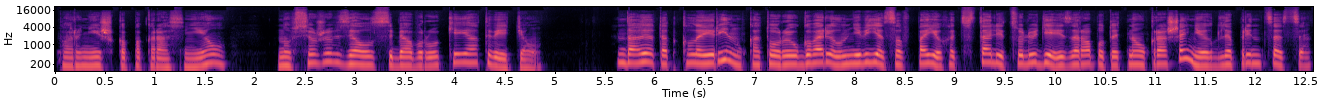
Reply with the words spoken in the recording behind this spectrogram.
Парнишка покраснел, но все же взял себя в руки и ответил. «Да этот Клейрин, который уговорил Невьесов поехать в столицу людей и заработать на украшениях для принцессы,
